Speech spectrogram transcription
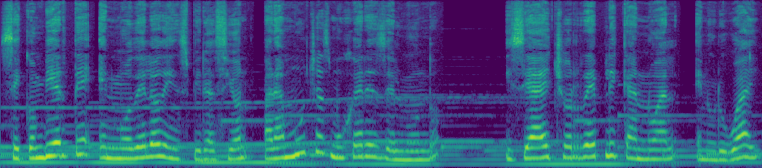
se convierte en modelo de inspiración para muchas mujeres del mundo y se ha hecho réplica anual en Uruguay,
